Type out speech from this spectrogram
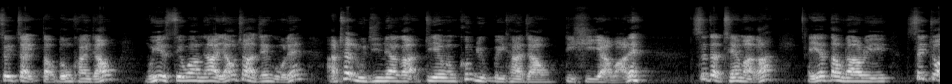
စိတ်ကြိုက်တောက်သုံးခိုင်းကြောင်းမူရစေဝါများရောင်းချခြင်းကိုလည်းအထက်လူကြီးများကတရားဝင်ခွင့်ပြုပေးထားကြောင်းသိရှိရပါတယ်။စစ်တပ်ထဲမှာကအရက်တောက်တာတွေစိတ်ကြွ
